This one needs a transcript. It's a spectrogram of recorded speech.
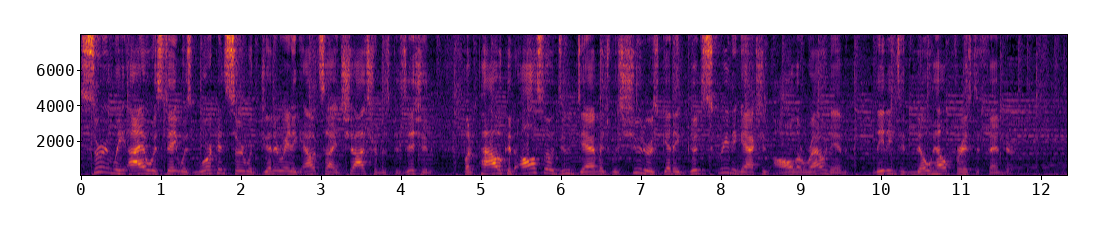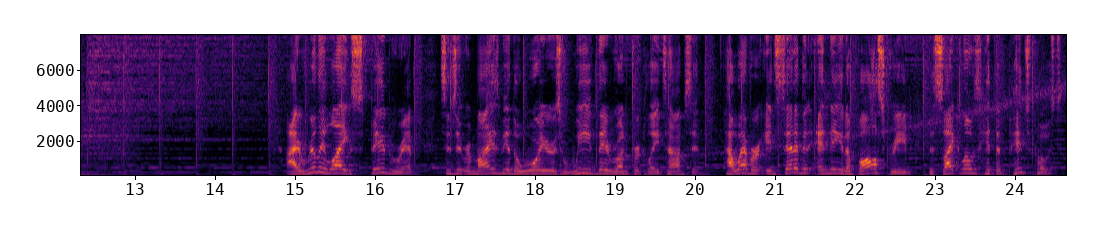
Certainly, Iowa State was more concerned with generating outside shots from his position, but Pau could also do damage with shooters getting good screening action all around him, leading to no help for his defender. I really like Spin Rip since it reminds me of the Warriors' weave they run for Klay Thompson. However, instead of it ending in a ball screen, the Cyclones hit the pinch post.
